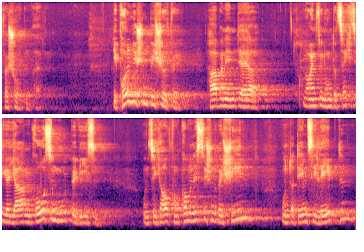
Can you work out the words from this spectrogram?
verschoben werden. Die polnischen Bischöfe haben in der 1960er Jahren großen Mut bewiesen und sich auch vom kommunistischen Regime, unter dem sie lebten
